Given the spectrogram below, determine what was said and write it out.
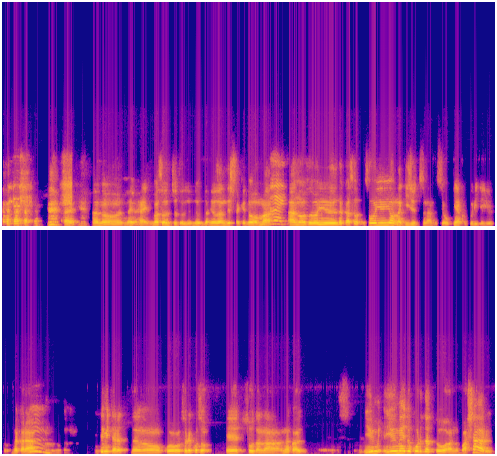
はい。あの、はい。まあ、そう、ちょっと余談でしたけど、まあ、はい、あの、そういう、だからそ、そういうような技術なんですよ。大きなくくりで言うと。だから、うん、言ってみたら、あの、こう、それこそ、えー、そうだな、なんか、有名有名どころだと、あの、バシャール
